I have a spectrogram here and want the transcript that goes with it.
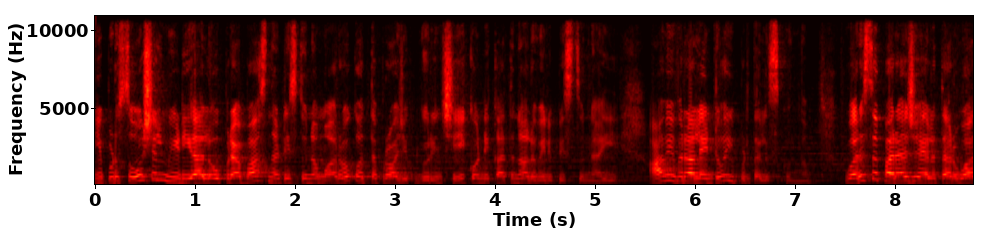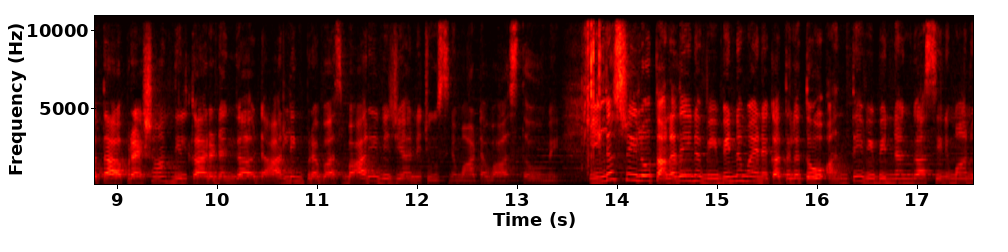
ఇప్పుడు సోషల్ మీడియాలో ప్రభాస్ నటిస్తున్న మరో కొత్త ప్రాజెక్ట్ గురించి కొన్ని కథనాలు వినిపిస్తున్నాయి. ఆ వివరాలేంటో ఇప్పుడు తెలుసుకుందాం. వరుస పరాజయాల తర్వాత ప్రశాంత్ నీల్ కారణంగా డార్లింగ్ ప్రభాస్ భారీ విజయాన్ని చూసిన మాట వాస్తవమే. ఇండస్ట్రీలో తనదైన విభిన్నమైన కథలతో అంతే విభిన్నంగా సినిమాను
